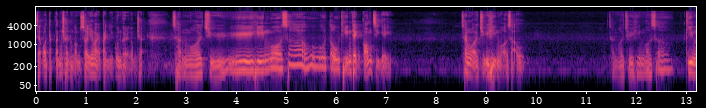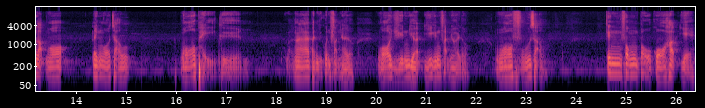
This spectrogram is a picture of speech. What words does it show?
就我特登唱到咁衰，因為畢業馆佢哋咁唱。親愛主牽我手，到天庭，講自己。親愛主牽我手，親愛主牽我手，建立我，令我走。我疲倦，啊殯仪館瞓咗喺度。我軟弱已經瞓咗喺度。我苦受，經風暴過黑夜。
